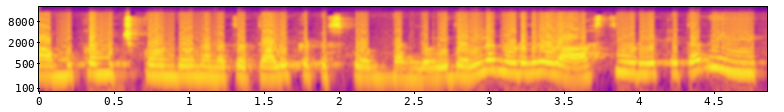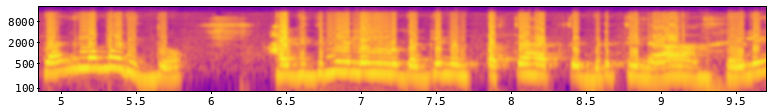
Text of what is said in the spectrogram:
ಆ ಮುಖ ಮುಚ್ಕೊಂಡು ನನ್ನ ಹತ್ರ ತಾಳಿ ಕಟ್ಟಿಸ್ಕೊಳಕ್ ಬಂದ್ಲು. ಇದೆಲ್ಲ ನೋಡಿದ್ರೆ ಅವಳು ಆಸ್ತಿ ಹೊಡಿಯಕ್ಕೆ ತಾನೇ ಈ ಪ್ಲಾನ್ ಎಲ್ಲ ಮಾಡಿದ್ದು. ಹಾಗಿದ್ದ ಮೇಲೆ ಇವಳ ಬಗ್ಗೆ ನಾನು ಪತ್ತೆ ಹಾಕ್ತೆ ಬಿಡ್ತೀನಾ ಹೇಳಿ,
